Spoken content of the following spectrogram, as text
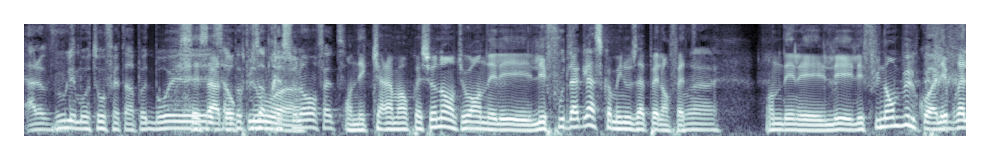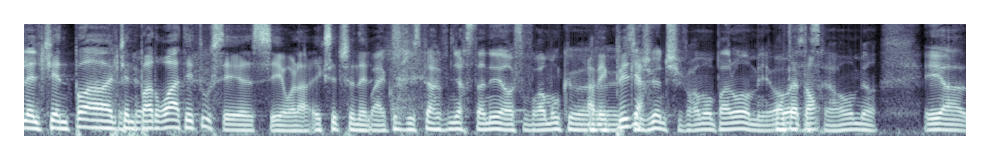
Alors vous les motos faites un peu de bruit. C'est ça, un donc peu plus nous, impressionnant en fait. On est carrément impressionnant, tu vois. On est les, les fous de la glace, comme ils nous appellent, en fait. Ouais. On est les, les, les funambules, quoi. Les brelles, elles tiennent pas, elles tiennent pas droite et tout. C'est, c'est voilà, exceptionnel. Ouais, écoute, j'espère venir cette année. hein. Il faut vraiment que, Avec plaisir. que je vienne. Je suis vraiment pas loin, mais ouais, On ouais, ça serait vraiment bien. Et euh,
